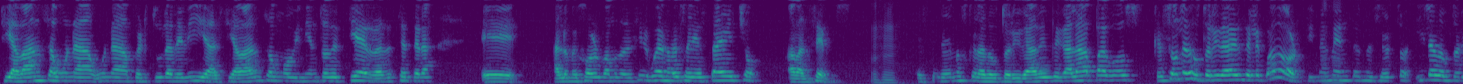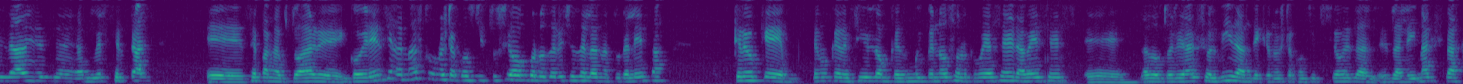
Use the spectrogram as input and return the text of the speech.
si avanza una, una, apertura de vías, si avanza un movimiento de tierras, etcétera, eh, a lo mejor vamos a decir, bueno, eso ya está hecho, avancemos. Esperemos que las autoridades de Galápagos, que son las autoridades del Ecuador, finalmente, ¿no es cierto? Y las autoridades a nivel central eh, sepan actuar en coherencia, además con nuestra constitución, con los derechos de la naturaleza, creo que tengo que decirlo, aunque es muy penoso lo que voy a hacer, a veces eh, las autoridades se olvidan de que nuestra constitución es la, ley máxima,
